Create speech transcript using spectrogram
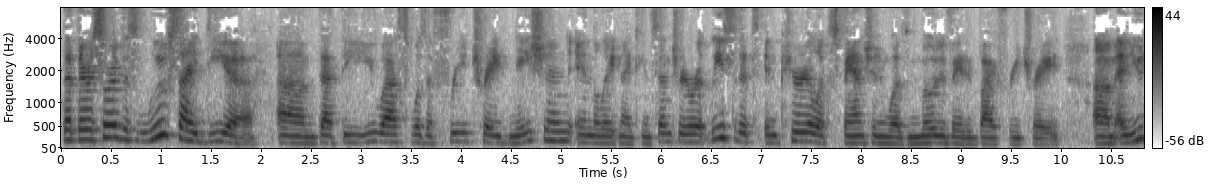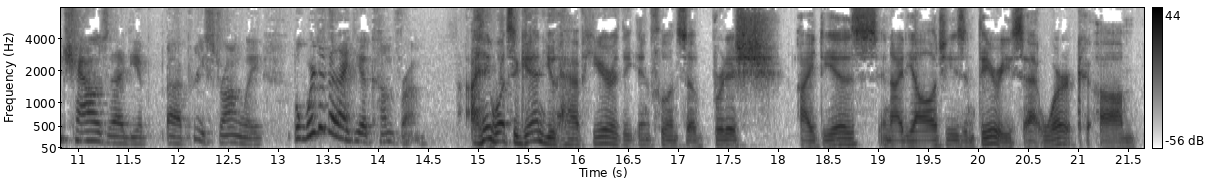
that there's sort of this loose idea um, that the U.S. was a free trade nation in the late 19th century, or at least that its imperial expansion was motivated by free trade. Um, and you challenge that idea uh, pretty strongly. But where did that idea come from? I think once again you have here the influence of British ideas and ideologies and theories at work. Um,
